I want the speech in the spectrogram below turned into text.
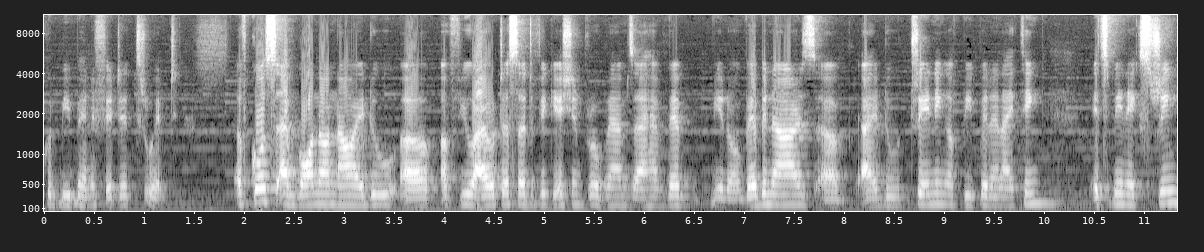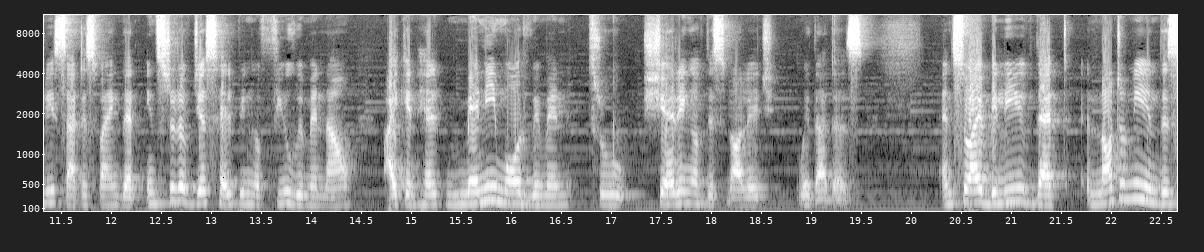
could be benefited through it. Of course, I've gone on now. I do uh, a few IOTA certification programs. I have web, you know, webinars. Uh, I do training of people, and I think it's been extremely satisfying that instead of just helping a few women now, I can help many more women through sharing of this knowledge with others. And so I believe that not only in this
